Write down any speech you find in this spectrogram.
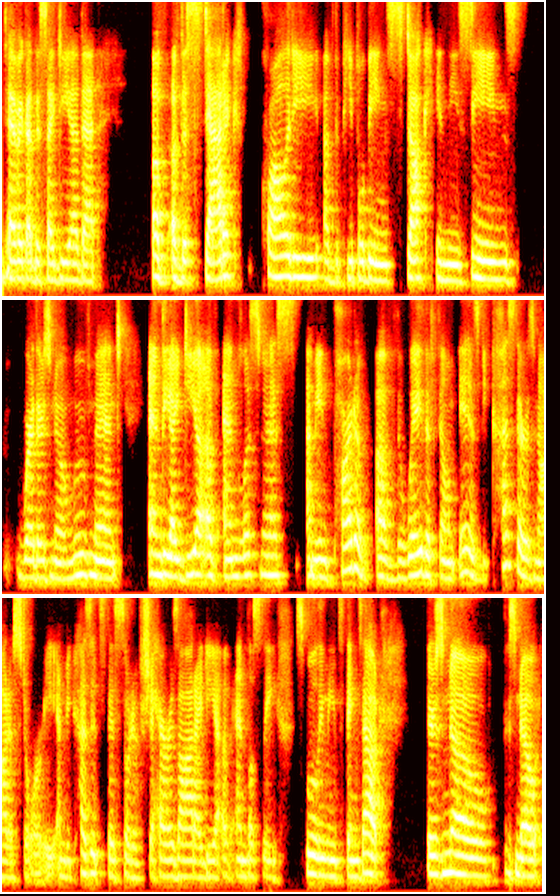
Devika this idea that of, of the static quality of the people being stuck in these scenes where there's no movement and the idea of endlessness i mean part of, of the way the film is because there's not a story and because it's this sort of scheherazade idea of endlessly spooling these things out there's no there's no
